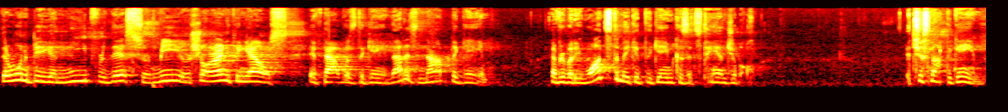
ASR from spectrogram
There wouldn't be a need for this or me or Sean or anything else if that was the game. That is not the game. Everybody wants to make it the game because it's tangible. It's just not the game.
